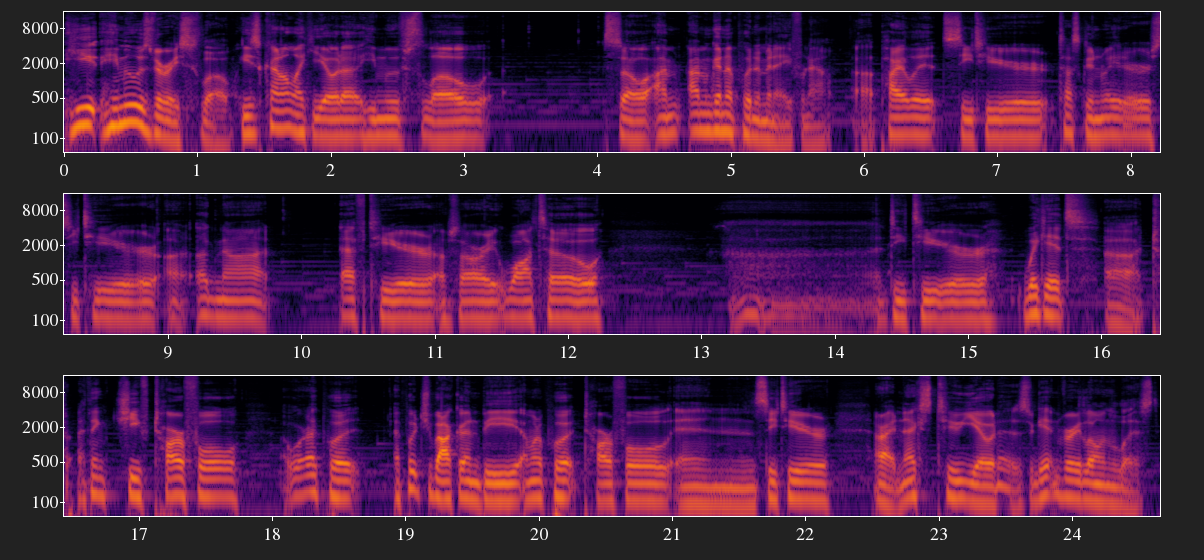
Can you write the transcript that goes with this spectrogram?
he he moves very slow. He's kind of like Yoda. He moves slow. So I'm I'm gonna put him in A for now. Uh, Pilot, C tier. Tusken Raider, C tier. Uh, Ugnaught, F tier. I'm sorry. Watto, uh, D tier. Wicket. Uh, I think Chief Tarfful. Where I put I put Chewbacca in B. I'm gonna put Tarfful in C tier. All right, next two Yodas. We're getting very low on the list.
